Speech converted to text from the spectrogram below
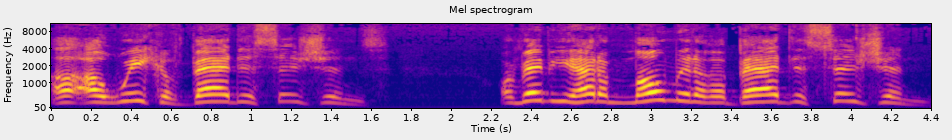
a, a week of bad decisions, or maybe you had a moment of a bad decision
